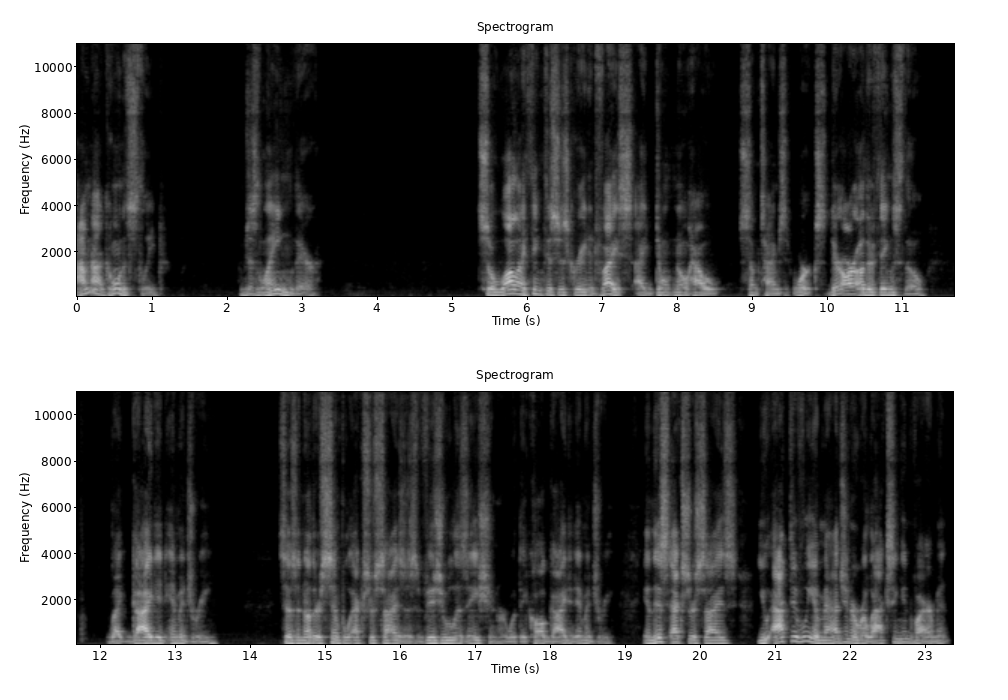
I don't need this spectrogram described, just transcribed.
I'm not going to sleep. I'm just laying there. So while I think this is great advice, I don't know how sometimes it works. There are other things though, like guided imagery. It says another simple exercise is visualization or what they call guided imagery. In this exercise, you actively imagine a relaxing environment,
